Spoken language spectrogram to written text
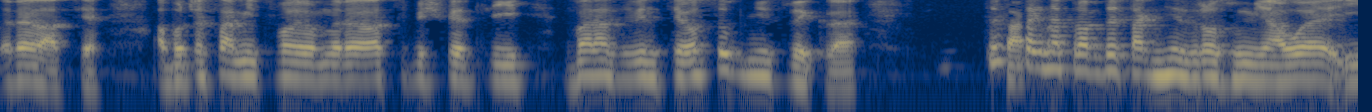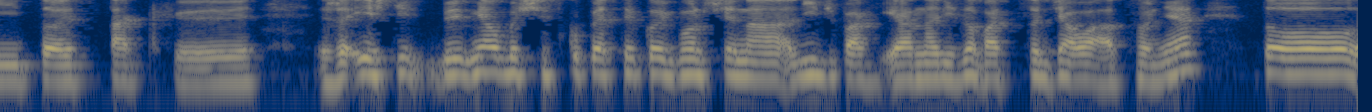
relację. Albo czasami twoją relację wyświetli dwa razy więcej osób niż zwykle. To jest tak. tak. naprawdę tak niezrozumiałe i to jest tak, y, że jeśli miałbyś się skupiać tylko i wyłącznie na liczbach i analizować, co działa, a co nie, to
